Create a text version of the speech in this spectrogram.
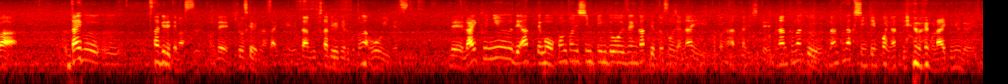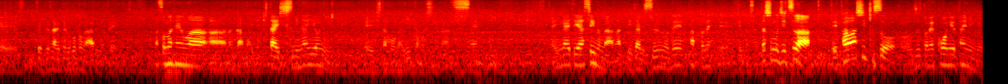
は、だいぶくたびれてますので、気をつけてください。だいぶくたびれてることが多いです。で、like new であっても、本当に新品同然かっていうとそうじゃないことがあったりして、なんとなく、なんとなく新品っぽいなっていうのでも like new で、えー、設定されてることがあるので、まあ、その辺は、あなんかあまり期待しすぎないように、えした方がいいかもしれません。意外と安いのが上がっていたりするのでパッとね、え見てください。私も実はえパワーシップスをずっとね購入タイミングを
